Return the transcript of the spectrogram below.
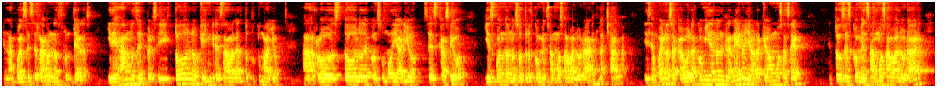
en la cual se cerraron las fronteras y dejamos de perseguir todo lo que ingresaba al Alto Putumayo, arroz, todo lo de consumo diario se escaseó y es cuando nosotros comenzamos a valorar la chagra. Dicen, bueno, se acabó la comida en el granero y ahora qué vamos a hacer. Entonces comenzamos a valorar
